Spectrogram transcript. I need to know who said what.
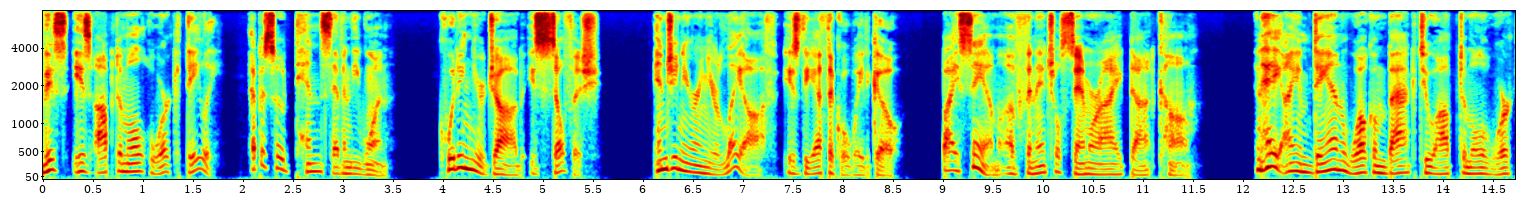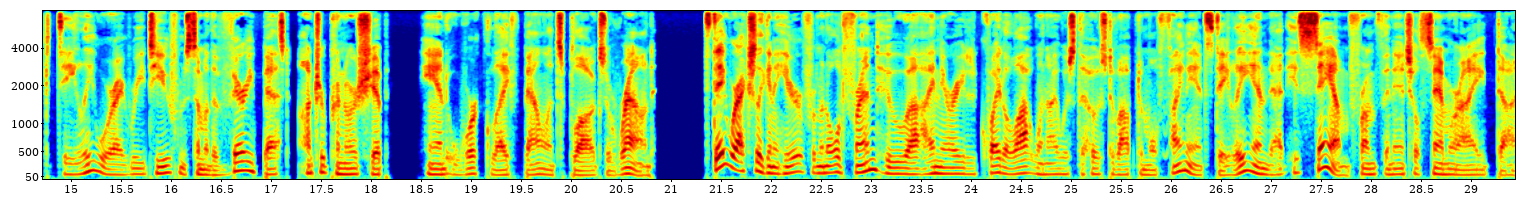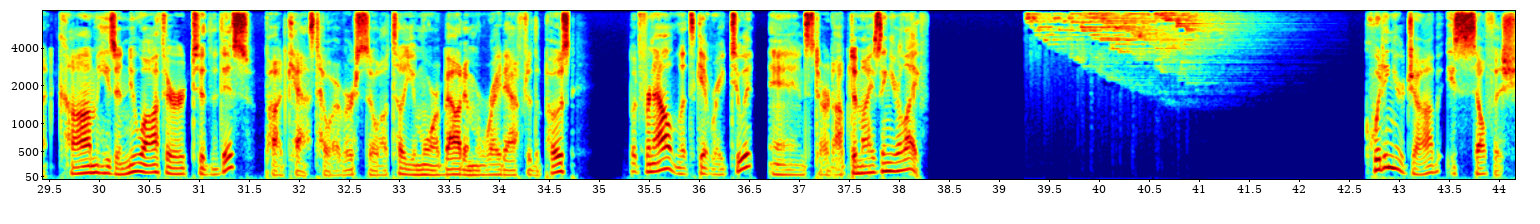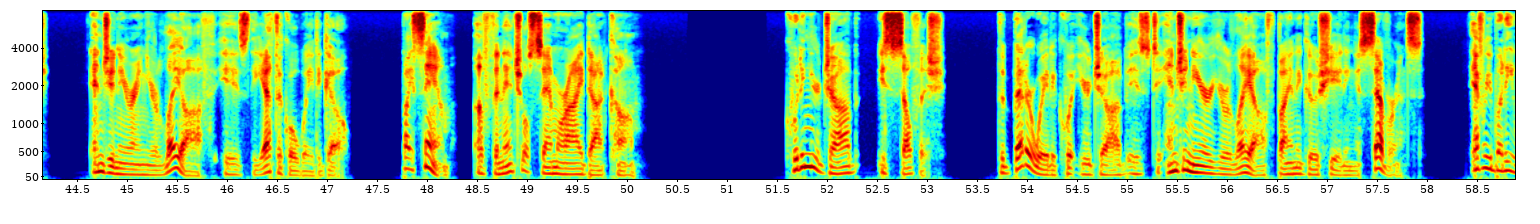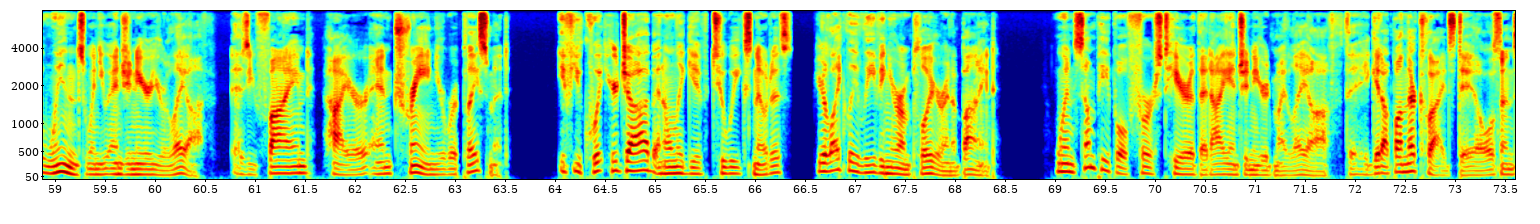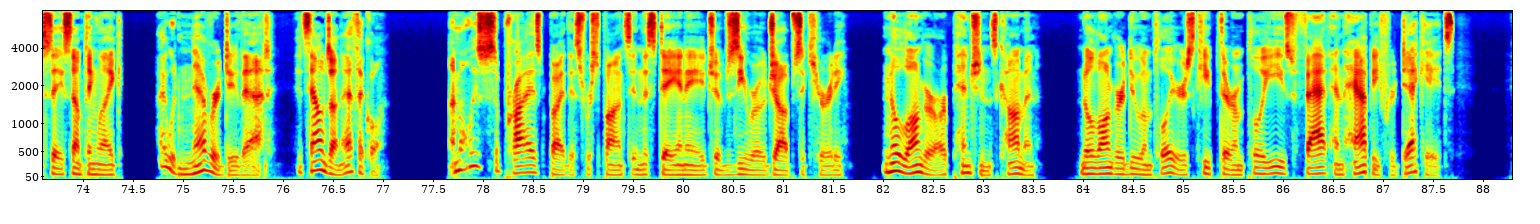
Speaker 1: This is Optimal Work Daily, episode 1071. Quitting your job is selfish. Engineering your layoff is the ethical way to go. By Sam of FinancialSamurai.com. And hey, I am Dan. Welcome back to Optimal Work Daily, where I read to you from some of the very best entrepreneurship and work life balance blogs around. Today, we're actually going to hear from an old friend who uh, I narrated quite a lot when I was the host of Optimal Finance Daily, and that is Sam from FinancialSamurai.com. He's a new author to this podcast, however, so I'll tell you more about him right after the post. But for now, let's get right to it and start optimizing your life. Quitting your job is selfish. Engineering your layoff is the ethical way to go. By Sam of FinancialSamurai.com. Quitting your job is selfish. The better way to quit your job is to engineer your layoff by negotiating a severance. Everybody wins when you engineer your layoff, as you find, hire, and train your replacement. If you quit your job and only give two weeks' notice, you're likely leaving your employer in a bind. When some people first hear that I engineered my layoff, they get up on their Clydesdales and say something like, I would never do that. It sounds unethical. I'm always surprised by this response in this day and age of zero job security. No longer are pensions common. No longer do employers keep their employees fat and happy for decades.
